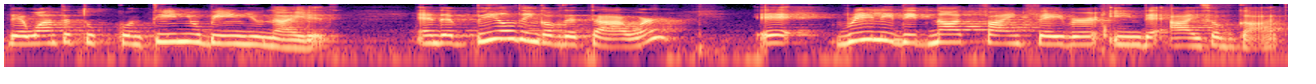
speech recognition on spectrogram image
they wanted to continue being united. And the building of the tower it really did not find favor in the eyes of God.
